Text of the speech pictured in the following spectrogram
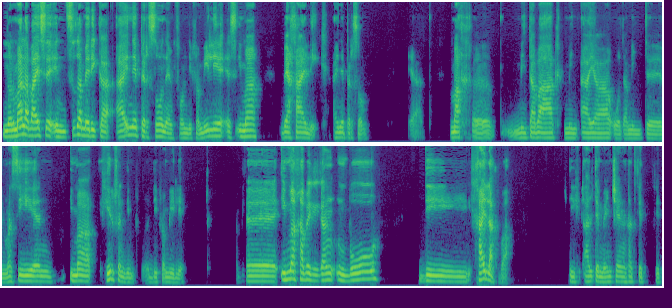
normalerweise in Südamerika eine Person von der Familie ist immer heilig, eine Person. Ja, mach äh, mit Tabak, mit Eier oder mit äh, Massien, immer helfen die, die Familie. Äh, immer habe ich gegangen, wo die Heilag war. Die alte Menschen hat ge, ge,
